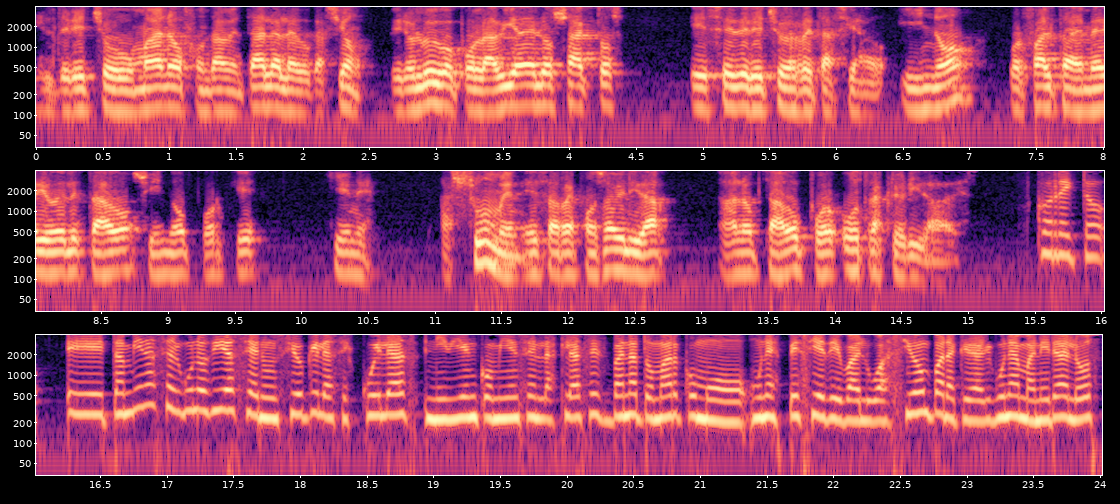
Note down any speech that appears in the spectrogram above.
el derecho humano fundamental a la educación. Pero luego, por la vía de los actos, ese derecho es retaseado. Y no por falta de medio del Estado, sino porque quienes asumen esa responsabilidad han optado por otras prioridades. Correcto. Eh, también hace algunos días se anunció que las escuelas, ni bien comiencen las clases, van a tomar como una especie de evaluación para que de alguna manera los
